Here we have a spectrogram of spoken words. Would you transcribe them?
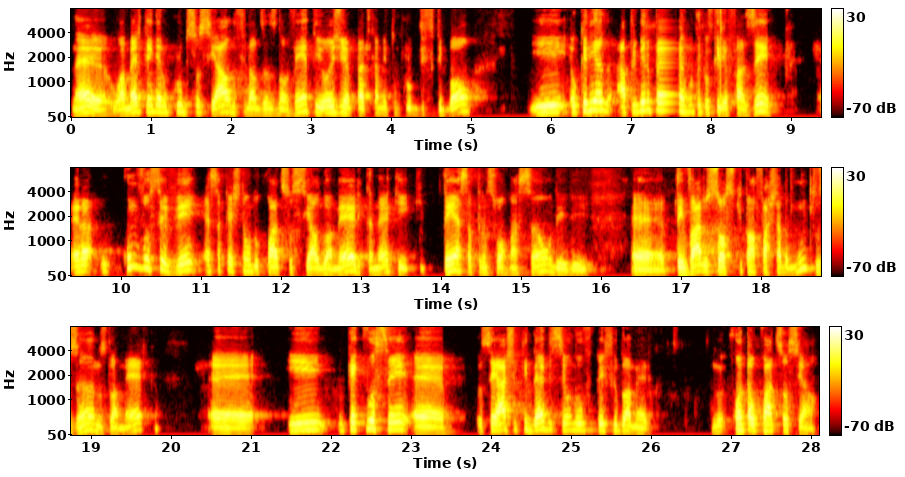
Né? O América ainda era um clube social no final dos anos 90 e hoje é praticamente um clube de futebol. E eu queria, a primeira pergunta que eu queria fazer era como você vê essa questão do quadro social do América, né? que, que tem essa transformação de, de é, tem vários sócios que estão afastados há muitos anos do América. É, e o que é que você, é, você acha que deve ser o novo perfil do América, quanto ao quadro social?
